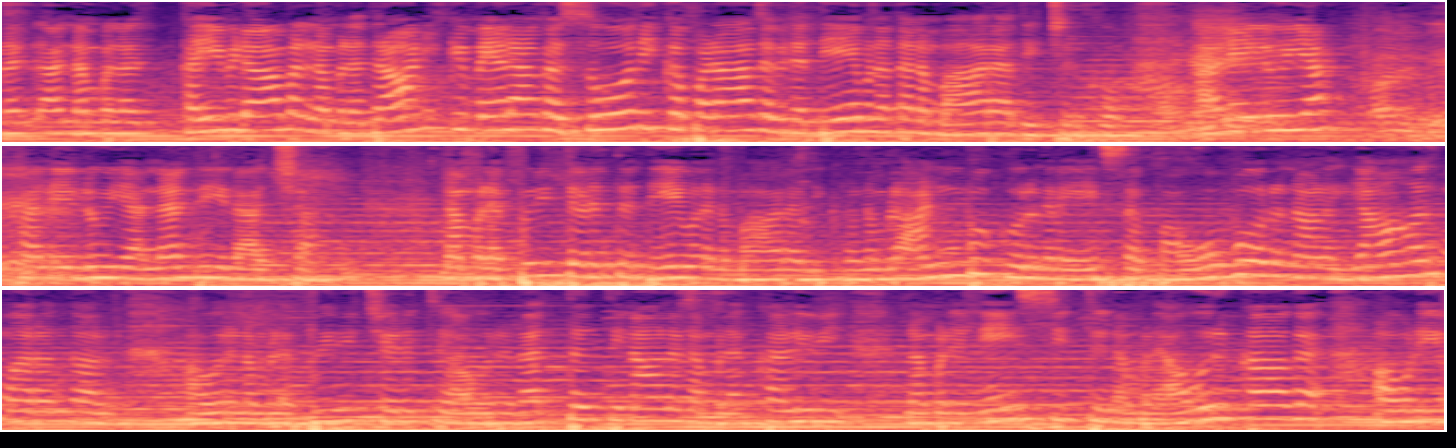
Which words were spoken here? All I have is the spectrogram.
நம்மளை நம்மளை கைவிடாமல் நம்மளை திராணிக்கு மேலாக சோதிக்கப்படாத விட தேவனை தான் நம்ம ஆராதிச்சிருக்கோம். ஹalleluya லூயா நன்றி ராஜா. நம்மளை பிரித்தெடுத்த தேவனை நம்ம ஆராதிக்கிறோம். நம்மளை அன்பு கூறுகிற ஏசப்பா ஒவ்வொரு நாளும் யார் மறந்தாலும் அவர் நம்மளை பிரிச்செடுத்து அவர் ரத்தத்தினால நம்மளை கழுவி நம்மளை நேசித்து நம்மளை அவருக்காக அவருடைய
